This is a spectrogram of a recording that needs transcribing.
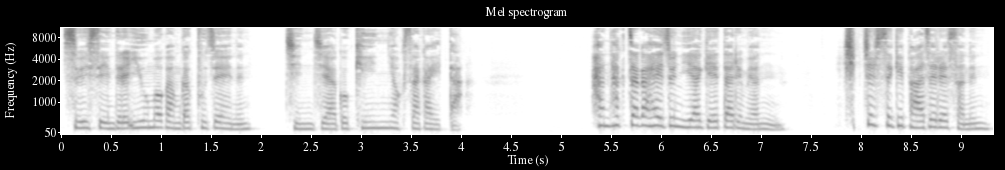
스위스인들의 유머 감각 부재에는 진지하고 긴 역사가 있다. 한 학자가 해준 이야기에 따르면 17세기 바젤에서는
